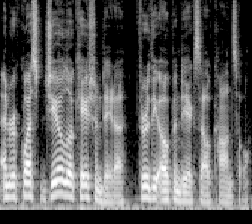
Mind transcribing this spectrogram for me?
and request geolocation data through the OpenDXL console.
